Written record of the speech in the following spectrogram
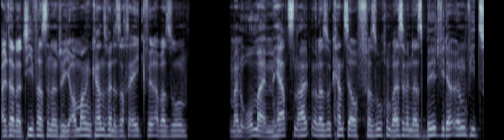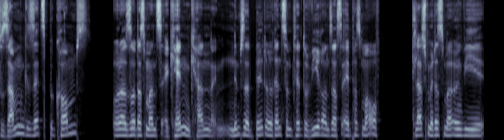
Alternativ, was du natürlich auch machen kannst, wenn du sagst, ey, ich will aber so meine Oma im Herzen halten oder so, kannst du auch versuchen, weißt du, wenn du das Bild wieder irgendwie zusammengesetzt bekommst oder so, dass man es erkennen kann, dann nimmst du das Bild und rennst zum Tätowierer und sagst, ey, pass mal auf, klatsch mir das mal irgendwie,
